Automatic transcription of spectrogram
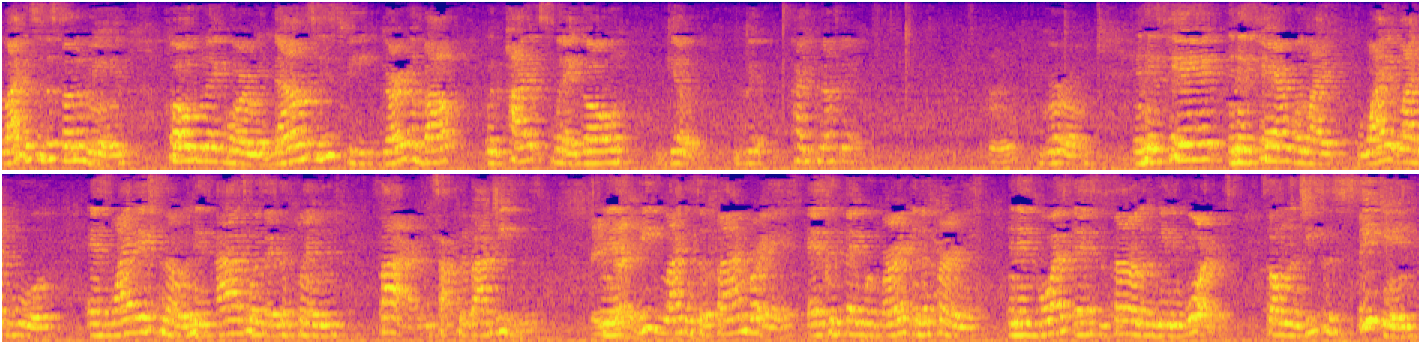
like unto the Son of Man, clothed with a garment down to his feet, girt about with pipes with a gold. Gilt. How you pronounce that? Girl. girl. And his head and his hair were like white like wool, as white as snow, and his eyes were as a flaming fire. We're talking about Jesus. And his feet like unto fine brass, as if they were burnt in the furnace, and his voice as the sound of many waters. So when Jesus is speaking,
